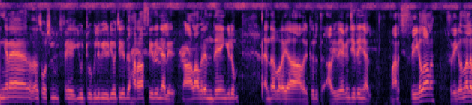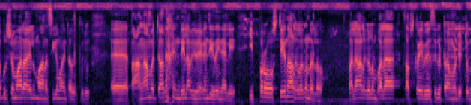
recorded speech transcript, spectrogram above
ഇങ്ങനെ സോഷ്യൽ യൂട്യൂബിൽ വീഡിയോ ചെയ്ത് ഹറാസ് ചെയ്ത് കഴിഞ്ഞാൽ നാളെ അവരെന്തെങ്കിലും എന്താ പറയുക അവർക്കൊരു അവിവേകം ചെയ്ത് കഴിഞ്ഞാൽ മാനസിക സ്ത്രീകളാണ്. സ്ത്രീകൾ എന്നല്ല പുരുഷന്മാരായാലും മാനസികമായിട്ട് അവർക്കൊരു താങ്ങാൻ പറ്റാതെ എന്തെങ്കിലും അവിവേകം ചെയ്ത് കഴിഞ്ഞാൽ ഇപ്പോൾ റോസ്റ്റ് ചെയ്യുന്ന ആളുകളൊക്കെ ഉണ്ടല്ലോ. പല ആളുകളും പല സബ്സ്ക്രൈബേഴ്സ് കിട്ടാൻ വേണ്ടിയിട്ടും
